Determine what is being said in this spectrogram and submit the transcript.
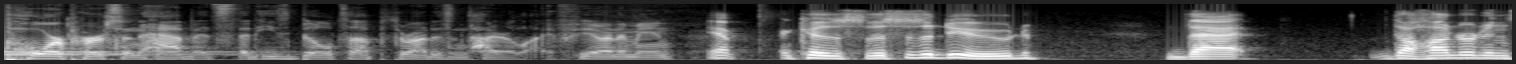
poor person habits that he's built up throughout his entire life. You know what I mean? Yep. Because this is a dude that the hundred and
